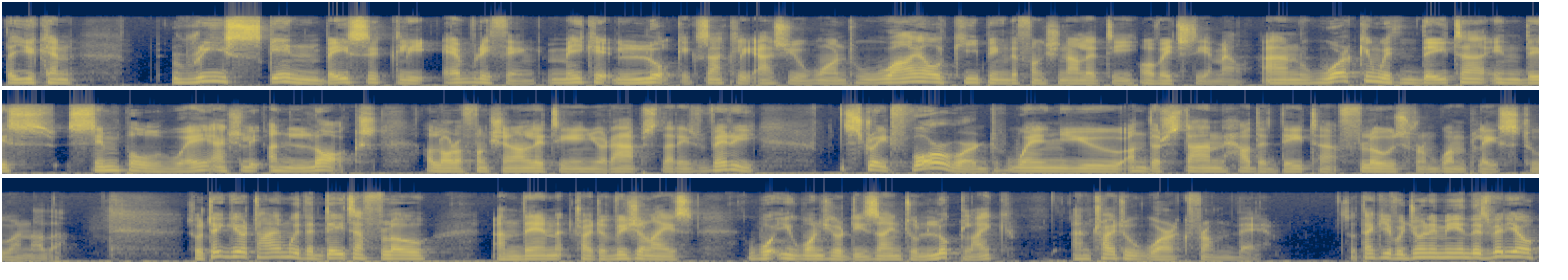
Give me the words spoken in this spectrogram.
that you can reskin basically everything, make it look exactly as you want while keeping the functionality of HTML. And working with data in this simple way actually unlocks a lot of functionality in your apps that is very straightforward when you understand how the data flows from one place to another. So take your time with the data flow and then try to visualize what you want your design to look like and try to work from there. So thank you for joining me in this video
